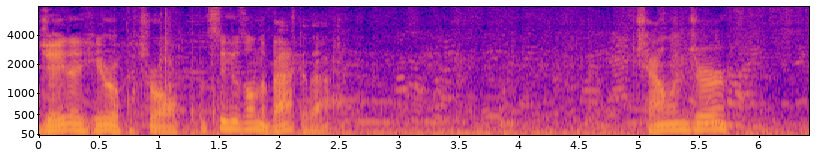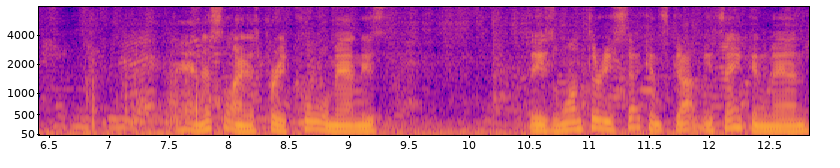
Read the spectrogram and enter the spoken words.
Jada Hero Patrol. Let's see who's on the back of that. Challenger. Man, this line is pretty cool, man. These these 130 seconds got me thinking, man.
